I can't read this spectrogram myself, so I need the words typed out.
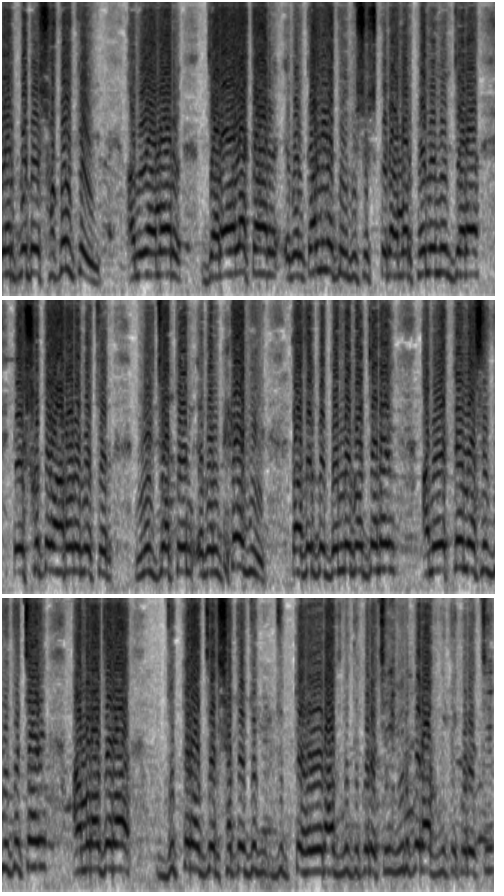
এয়ারপোর্টের সকলকেই আমি আমার যারা এলাকার এবং কালিয়াতে বিশেষ করে আমার ফ্যামিলির যারা এই সতেরো, আঠারো বছর নির্যাতন এবং ত্যাগী, তাদেরকে ধন্যবাদ জানাই। আমি একটাই মেসেজ দিতে চাই, আমরা যারা যুক্তরাজ্যের সাথে যুক- যুক্ত হয়ে রাজনীতি করেছি, ইউরোপে রাজনীতি করেছি,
